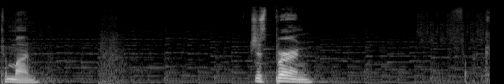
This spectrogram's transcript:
Come on. Just burn. Fuck.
